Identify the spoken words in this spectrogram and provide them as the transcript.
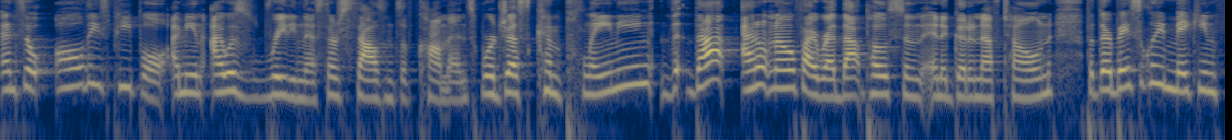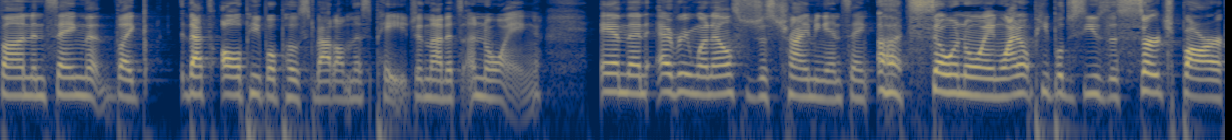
And so all these people, I mean, I was reading this, there's thousands of comments, were just complaining. Th- that, I don't know if I read that post in, in a good enough tone, but they're basically making fun and saying that, like, that's all people post about on this page and that it's annoying. And then everyone else was just chiming in saying, Oh, it's so annoying. Why don't people just use the search bar?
